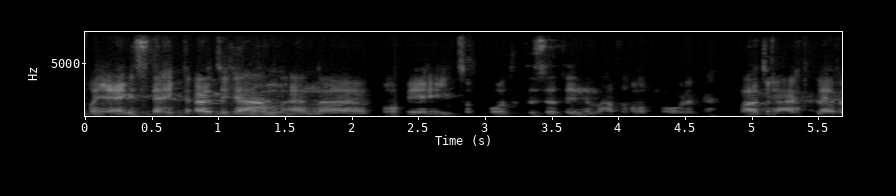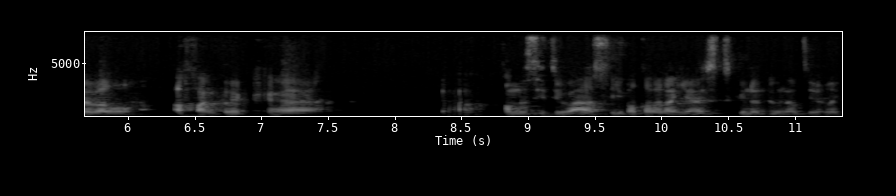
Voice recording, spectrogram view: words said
van je eigen sterkte uit te gaan en uh, proberen iets op poten te zetten in de mate van het mogelijke. Maar uiteraard blijven we wel afhankelijk uh, ja, van de situatie, wat we dan juist kunnen doen natuurlijk.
